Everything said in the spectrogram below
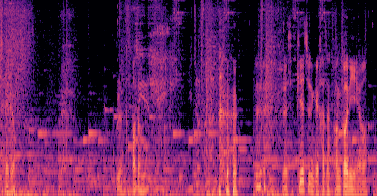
체력. 물론 다 빠졌네? 그래서 피해주는 게 가장 관건이에요.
